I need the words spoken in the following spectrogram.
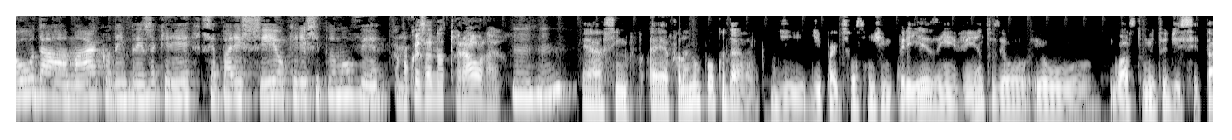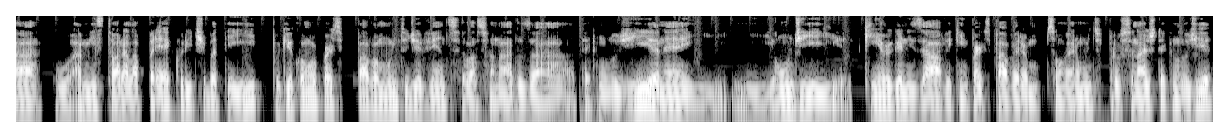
ou da marca ou da empresa querer se aparecer ou querer se promover. É uma coisa natural, né? Uhum. É, assim, é, falando um pouco da, de, de participação de empresa em eventos, eu, eu gosto muito de citar o, a minha história lá pré-Curitiba TI, porque como eu participava muito de eventos relacionados à tecnologia, né, e, e onde quem organizava e quem participava era, são, eram muitos profissionais de tecnologia,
